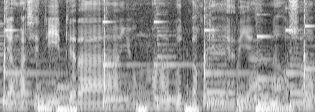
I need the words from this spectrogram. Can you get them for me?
Diyan kasi titira yung mga good bacteria no? So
